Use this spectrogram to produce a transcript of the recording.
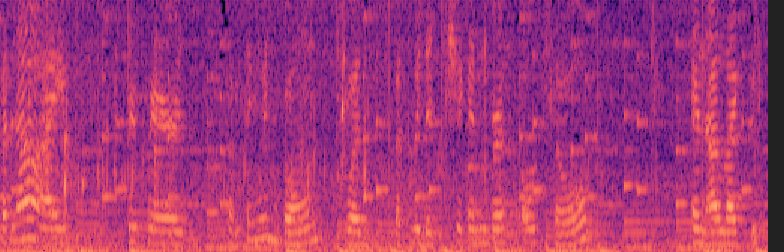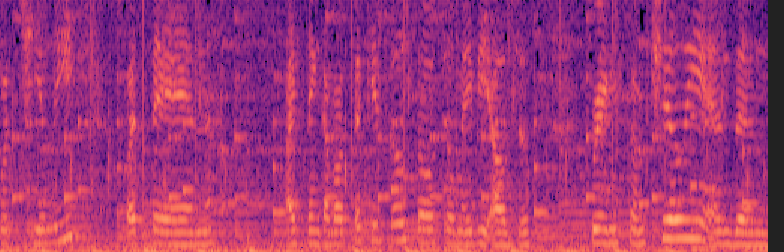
but now I prepared something with bones but, but with the chicken breast also. And I like to put chili but then I think about the kids also so maybe I'll just bring some chili and then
